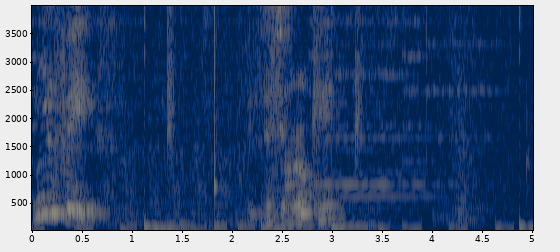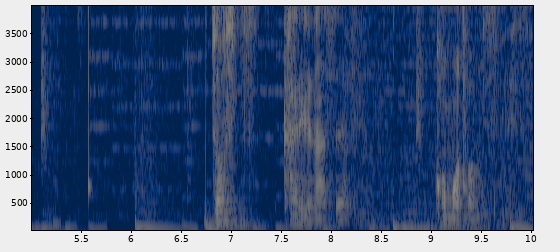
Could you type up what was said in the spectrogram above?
New face. Is this your rookie? Just carry herself. Come out from this place.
